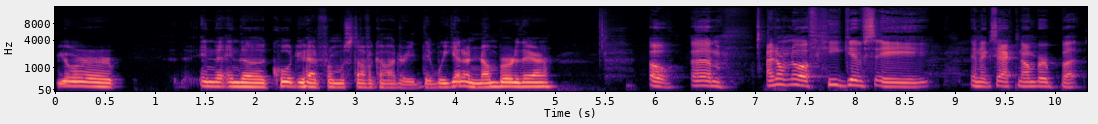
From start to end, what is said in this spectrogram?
your in the in the quote you had from Mustafa Kadri? Did we get a number there? Oh, um, I don't know if he gives a an exact number, but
